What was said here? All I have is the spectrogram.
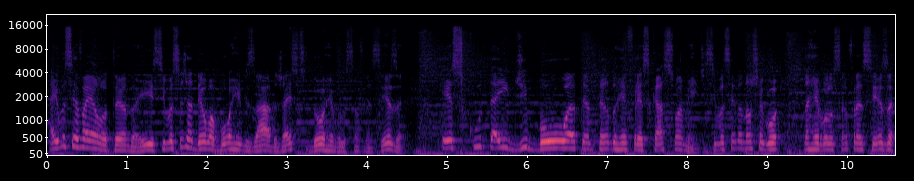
Aí você vai anotando aí, se você já deu uma boa revisada, já estudou a Revolução Francesa, escuta aí de boa, tentando refrescar sua mente. Se você ainda não chegou na Revolução Francesa,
